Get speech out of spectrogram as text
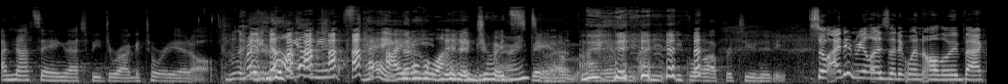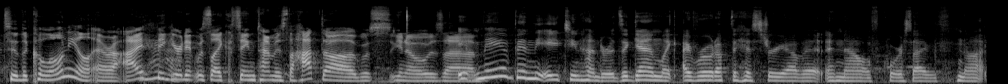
I'm not saying that to be derogatory at all. Right. No. Yeah. I mean, it's- hey, I go to eaten Hawaii. and people enjoyed spam. I am I'm equal opportunity. So I didn't realize that it went all the way back to the colonial era. I Yeah. figured it was like same time as the hot dog was, you know, it was. Uh, It may have been the 1800s. Again, like I wrote up the history of it, and now, of course, I've not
